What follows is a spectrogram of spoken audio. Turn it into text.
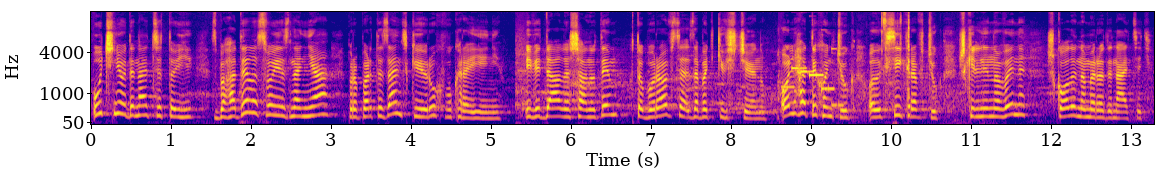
Учні 11-ї збагатили свої знання про партизанський рух в Україні і віддали шану тим, хто боровся за батьківщину. Ольга Тихончук, Олексій Кравчук, шкільні новини школи номер 11.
